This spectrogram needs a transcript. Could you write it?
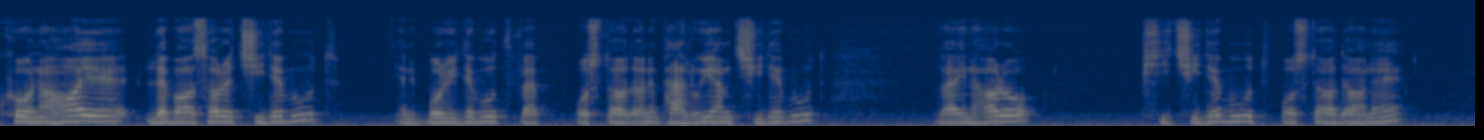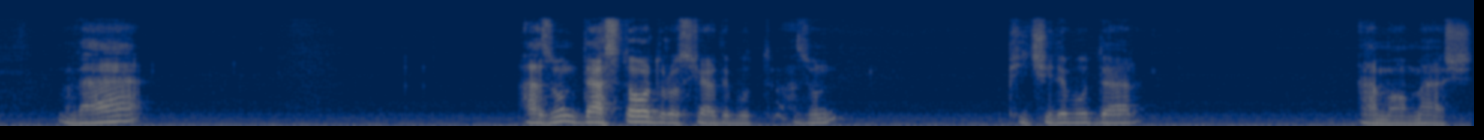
کهنه های لباس ها رو چیده بود یعنی بریده بود و استادانه پهلوی هم چیده بود و اینها رو پیچیده بود استادانه و از اون دستار درست کرده بود از اون پیچیده بود در امامش.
